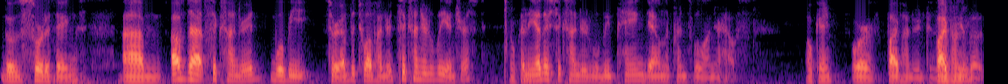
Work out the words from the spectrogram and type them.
those sort of things. Um, of that six hundred will be sorry, of the 1200, 600 will be interest, Okay. and the other six hundred will be paying down the principal on your house, okay. or five hundred because Five it'll be about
